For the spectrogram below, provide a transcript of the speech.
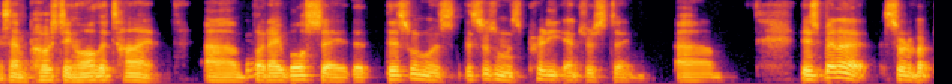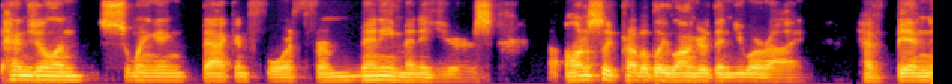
as I'm posting all the time. Uh, but I will say that this one was this one was pretty interesting. Um, there's been a sort of a pendulum swinging back and forth for many many years, honestly, probably longer than you or I have been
